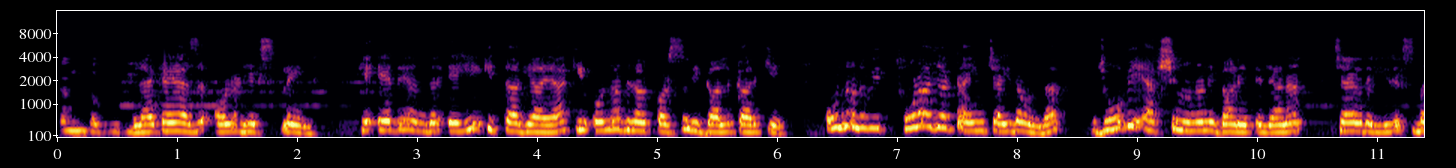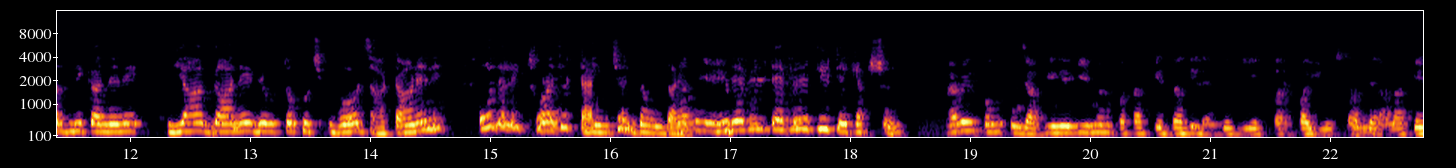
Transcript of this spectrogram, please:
ਕੰਗ ਗੱਭਰੂ ਦੀ like I has already explained ਕਿ ਇਹਦੇ ਅੰਦਰ ਇਹੀ ਕੀਤਾ ਗਿਆ ਆ ਕਿ ਉਹਨਾਂ ਦੇ ਨਾਲ ਪਰਸਨਲੀ ਗੱਲ ਕਰਕੇ ਉਹਨਾਂ ਨੂੰ ਵੀ ਥੋੜਾ ਜਿਹਾ ਟਾਈਮ ਚਾਹੀਦਾ ਹੁੰਦਾ ਜੋ ਵੀ ਐਕਸ਼ਨ ਉਹਨਾਂ ਨੇ ਗਾਣੇ ਤੇ ਲੈਣਾ ਚਾਹੇ ਉਹਦੇ ਲਿਰਿਕਸ ਬਦਲੀ ਕਰਨੇ ਨੇ ਜਾਂ ਗਾਣੇ ਦੇ ਉੱਤੋਂ ਕੁਝ ਵਰਡਸ ਹਟਾਣੇ ਨੇ ਉਹਦੇ ਲਈ ਥੋੜਾ ਜਿਹਾ ਟਾਈਮ ਚਾਹੀਦਾ ਹੁੰਦਾ ਹੈ। ਦੇ ਵਿਲ ਡੈਫੀਨਿਟਲੀ ਟੇਕ ਐਕਸ਼ਨ ਮੈਂ ਵੀ ਖੁਦ ਪੰਜਾਬੀ ਨੇ ਜੀ ਇਹਨਾਂ ਨੂੰ ਪਤਾ ਕਿੱਦਾਂ ਦੀ ਲੈਂਗੁਏਜ ਇਹ ਕਰਪਾ ਯੂਜ਼ ਕਰਦੇ। ਹਾਲਾਂਕਿ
